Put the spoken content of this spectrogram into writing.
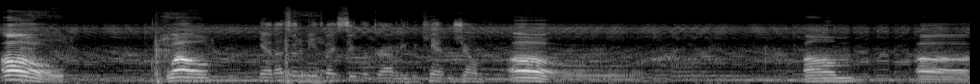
oh. Well, Yeah, that's what it means by super gravity. We can't jump. oh. Um, uh.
